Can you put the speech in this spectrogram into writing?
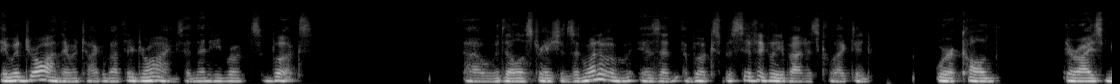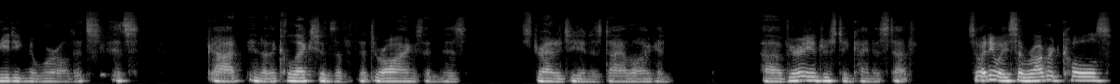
they would draw and they would talk about their drawings. And then he wrote some books uh, with illustrations. And one of them is a, a book specifically about his collected work called their eyes meeting the world. It's it's got you know the collections of the drawings and his strategy and his dialogue and uh, very interesting kind of stuff. So anyway, so Robert Coles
